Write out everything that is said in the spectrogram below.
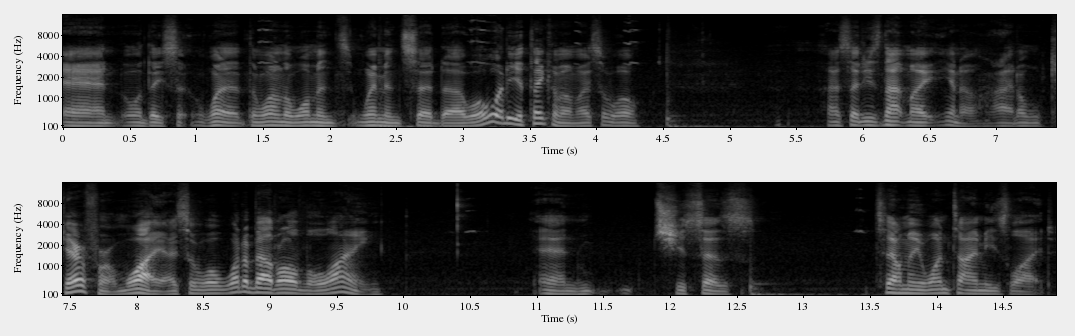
And when they said, one, the one of the women's women said, uh, "Well, what do you think of him?" I said, "Well, I said he's not my, you know, I don't care for him. Why?" I said, "Well, what about all the lying?" And she says, "Tell me one time he's lied."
